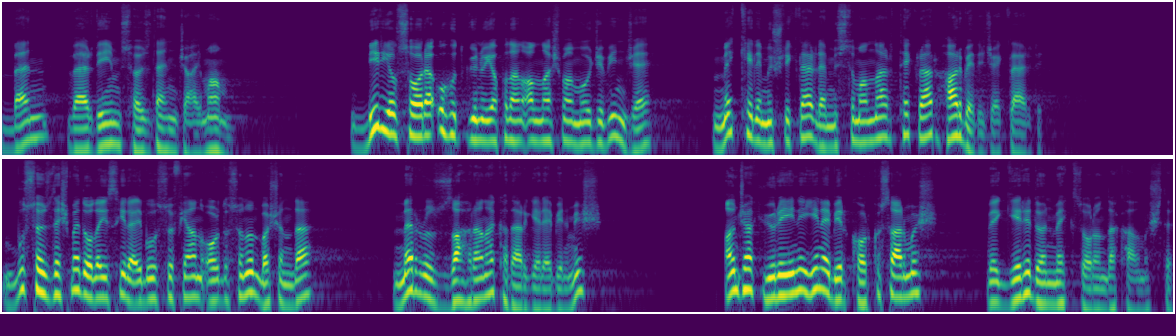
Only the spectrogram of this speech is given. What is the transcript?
Ben verdiğim sözden caymam. Bir yıl sonra Uhud günü yapılan anlaşma mucibince, Mekkeli müşriklerle Müslümanlar tekrar harp edeceklerdi. Bu sözleşme dolayısıyla Ebu Süfyan ordusunun başında Merruz Zahran'a kadar gelebilmiş, ancak yüreğini yine bir korku sarmış ve geri dönmek zorunda kalmıştı.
